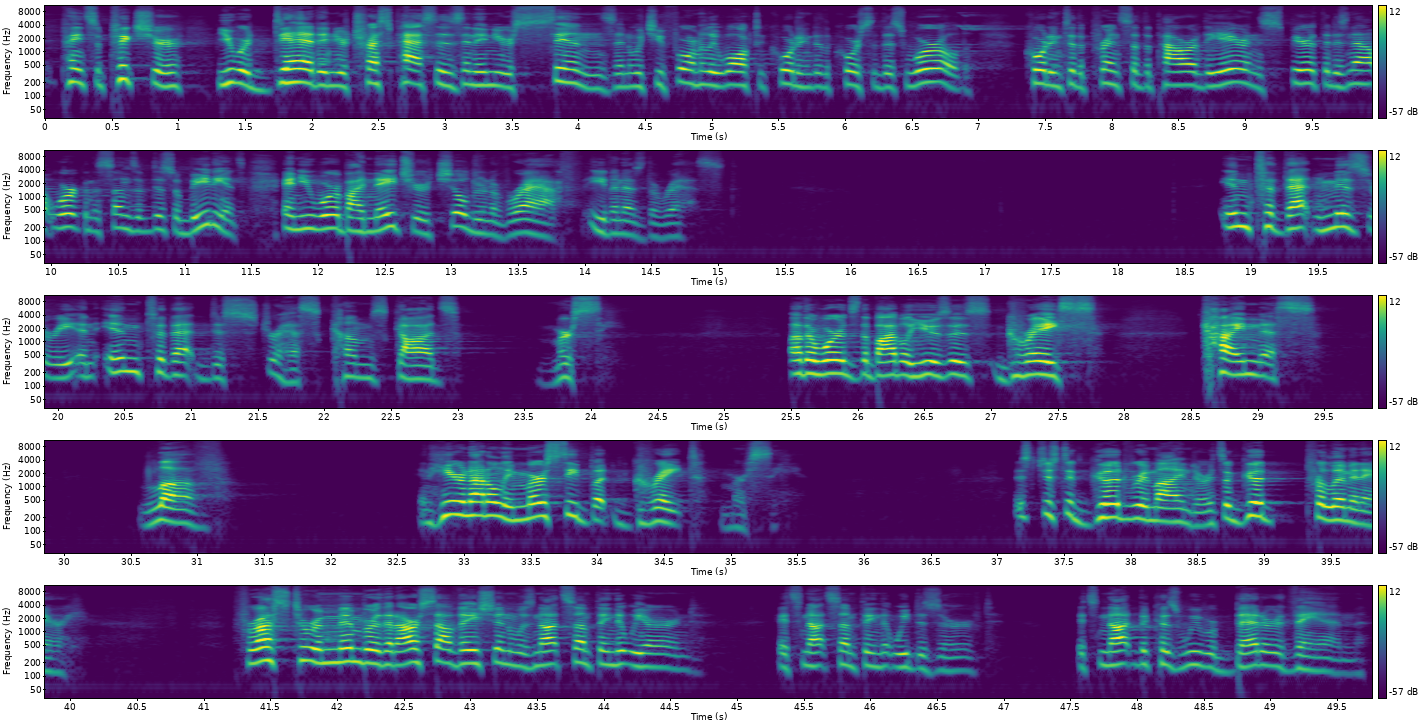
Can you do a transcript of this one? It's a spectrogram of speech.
It paints a picture you were dead in your trespasses and in your sins, in which you formerly walked according to the course of this world according to the prince of the power of the air and the spirit that is now at work in the sons of disobedience. And you were by nature children of wrath, even as the rest. Into that misery and into that distress comes God's mercy. Other words the Bible uses grace, kindness, love. And here, not only mercy, but great mercy. It's just a good reminder, it's a good preliminary for us to remember that our salvation was not something that we earned, it's not something that we deserved. It's not because we were better than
